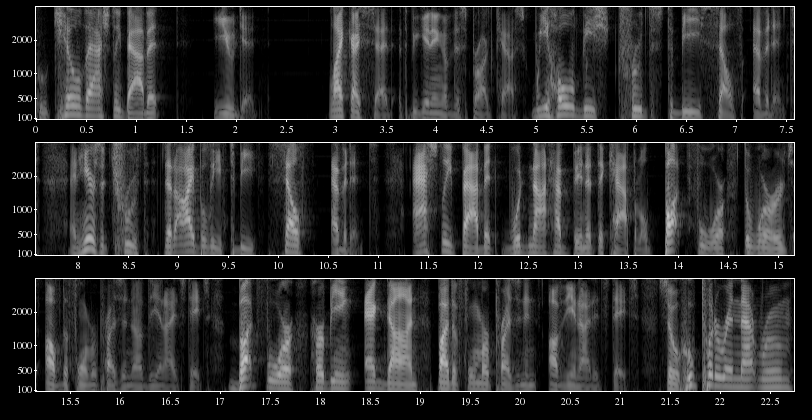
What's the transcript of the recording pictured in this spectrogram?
who killed Ashli Babbitt, you did. Like I said at the beginning of this broadcast, we hold these truths to be self evident. And here's a truth that I believe to be self evident Ashli Babbitt would not have been at the Capitol but for the words of the former president of the United States, but for her being egged on by the former president of the United States. So, who put her in that room?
